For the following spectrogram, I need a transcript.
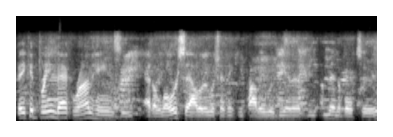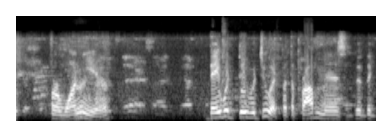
they could bring back Ron Hainsey at a lower salary, which I think he probably would be am- amenable to, for one year, they would they would do it. But the problem is, the, the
